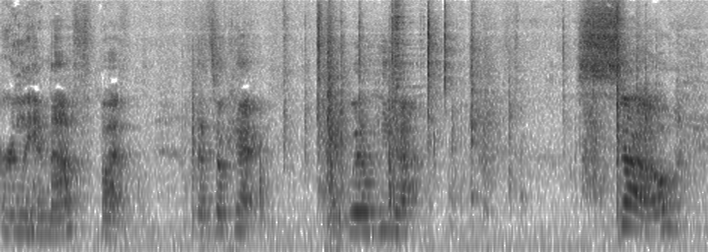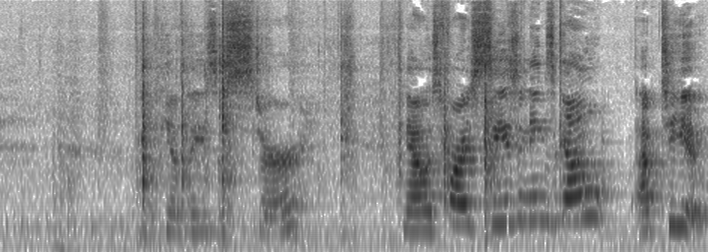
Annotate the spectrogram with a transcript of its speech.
early enough, but that's okay. It will heat up. So, give these a stir. Now, as far as seasonings go, up to you.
